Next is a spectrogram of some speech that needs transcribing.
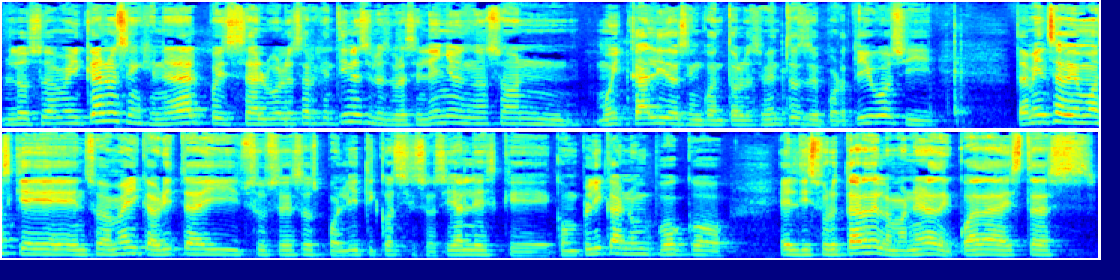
los sudamericanos en general, pues salvo los argentinos y los brasileños, no son muy cálidos en cuanto a los eventos deportivos y también sabemos que en Sudamérica ahorita hay sucesos políticos y sociales que complican un poco el disfrutar de la manera adecuada estas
